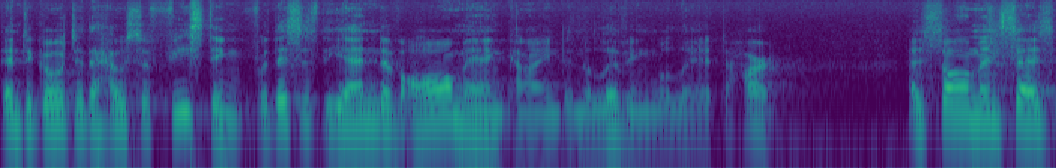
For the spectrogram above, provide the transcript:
than to go to the house of feasting, for this is the end of all mankind, and the living will lay it to heart. As Solomon says,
